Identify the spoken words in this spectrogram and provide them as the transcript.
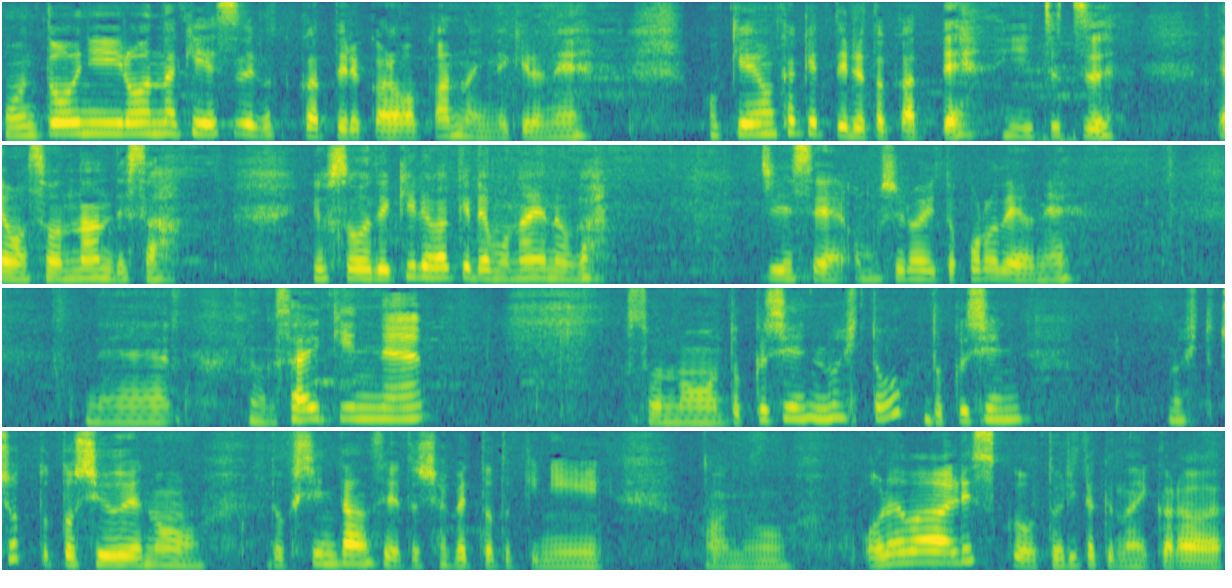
本当にいろんな係数がかかってるから分かんないんだけどね。保険をかけてるとかって言いつつでもそんなんでさ予想できるわけでもないのが人生面白いところだよね。ねなんか最近ねその独身の人独身の人ちょっと年上の独身男性と喋った時にあの俺はリスクを取りたくないから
